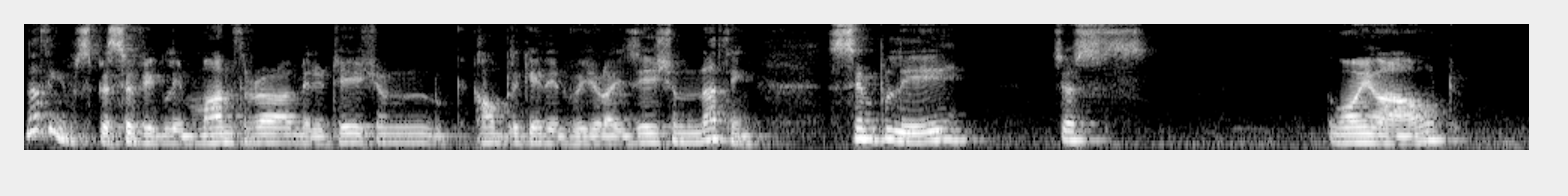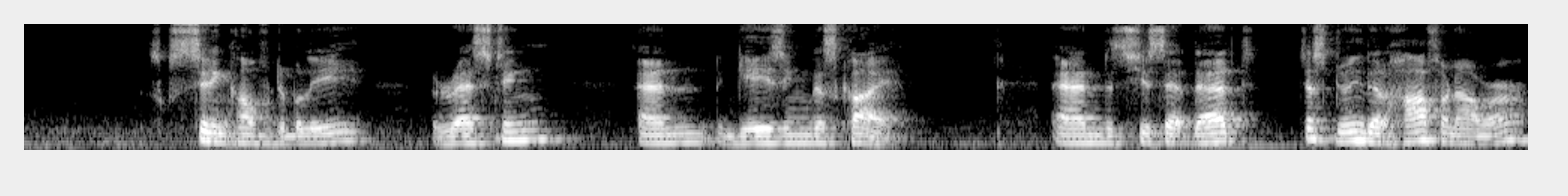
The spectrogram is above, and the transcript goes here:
Nothing specifically mantra, meditation, complicated visualization, nothing. Simply just going out, sitting comfortably, resting, and gazing the sky. And she said that just doing that half an hour,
